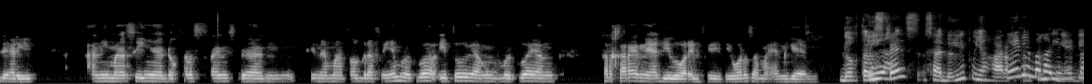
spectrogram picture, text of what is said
dari animasinya Doctor Strange dan sinematografinya menurut gue itu yang menurut gue yang terkeren ya di luar Infinity War sama Endgame Doctor Iya. Strange suddenly punya karakter Kayaknya dia bakal jadi ya di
